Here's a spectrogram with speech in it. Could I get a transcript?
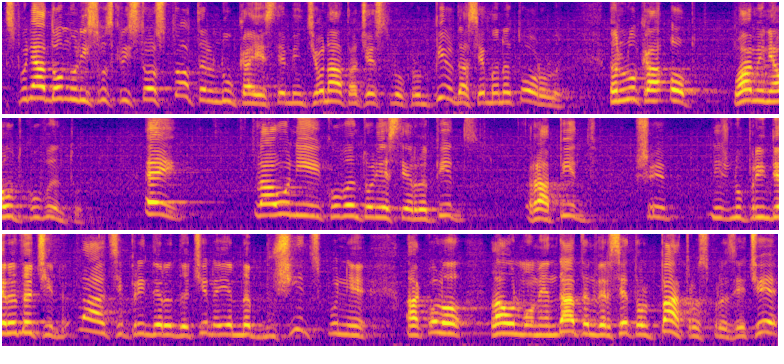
spunea Domnul Iisus Hristos, tot în Luca este menționat acest lucru, în pilda semănătorului. În Luca 8, oamenii aud cuvântul. Ei, la unii cuvântul este răpid, rapid și nici nu prinde rădăcină. La alții prinde rădăcină, e năbușit, spune acolo la un moment dat, în versetul 14,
